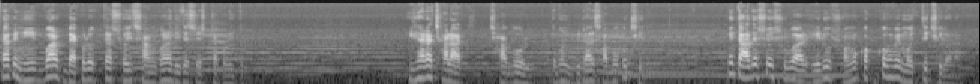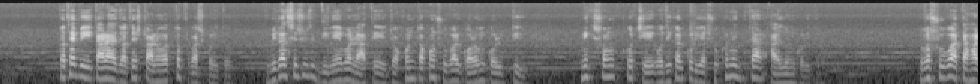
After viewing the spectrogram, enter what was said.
তাকে নির্বার ব্যাকুলতার সহিত সান্ত্বনা দিতে চেষ্টা করিত। ইহারা ছাড়া ছাগল এবং বিড়াল শাবকও ছিল। কিন্তু তাদের সহিত সুবার এরূপ সমকক্ষভাবে মৈত্রী ছিল না। তথাপি তারা যথেষ্ট আনুগত্য প্রকাশ করিত। বিড়াল শিশুটি দিনে এবং রাতে যখন তখন সুবার গরম কোলটি নিঃসংকোচে অধিকার করিয়া সুখনিদ্রার আয়োজন করিত। এবং সুবা তাহার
